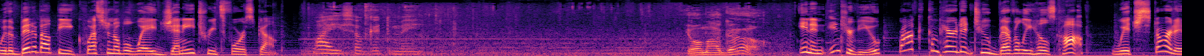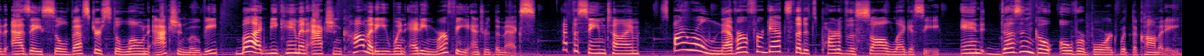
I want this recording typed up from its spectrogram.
with a bit about the questionable way Jenny treats Forrest Gump. Why are you so good to me? You're my girl. In an interview, Rock compared it to Beverly Hills Cop, which started as a Sylvester Stallone action movie, but became an action comedy when Eddie Murphy entered the mix. At the same time, Spiral never forgets that it's part of the Saw legacy, and doesn't go overboard with the comedy.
